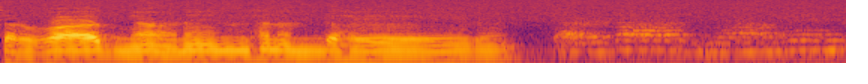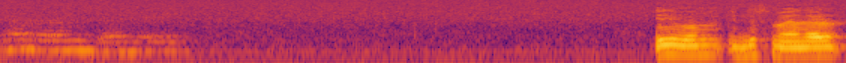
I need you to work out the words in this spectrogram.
सर्वाज्ञानेन्धनं दहेत् एवं this manner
